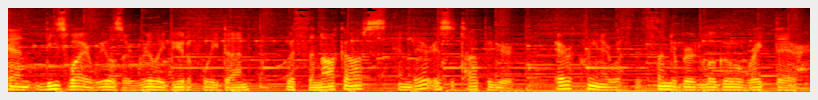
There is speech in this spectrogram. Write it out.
And these wire wheels are really beautifully done with the knockoffs. And there is the top of your air cleaner with the Thunderbird logo right there.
